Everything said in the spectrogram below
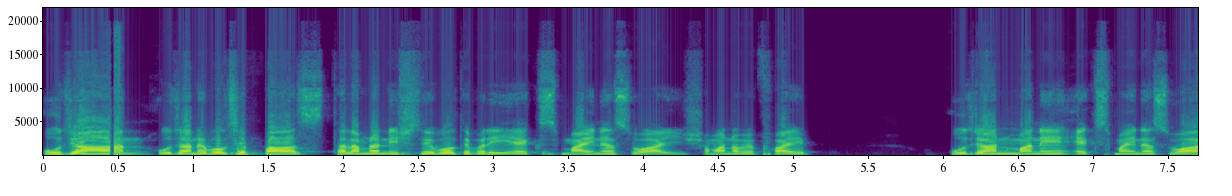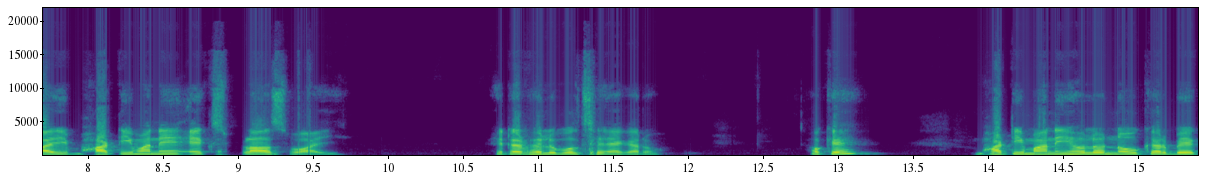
উজান, উজানে বলছে পাঁচ। তাহলে আমরা নিশ্চয়ই বলতে পারি এক্স মাইনাস ওয়াই সমান হবে ফাইভ উজান মানে এক্স মাইনাস ওয়াই ভাটি মানে এক্স প্লাস ওয়াই এটার ভ্যালু বলছে এগারো। ওকে ভাটি মানেই হলো নৌকার বেগ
